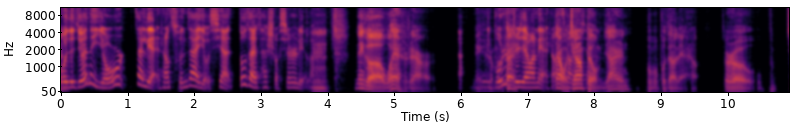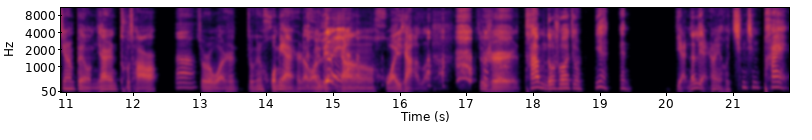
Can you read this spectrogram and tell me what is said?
我就觉得那油在脸上存在有限，都在他手心里了。嗯，那个我也是这样儿，那个不是直接往脸上但是我经常被我们家人不不不在脸上，就是经常被我们家人吐槽，嗯就是我是就跟和面似的往脸上和一下子，就是 他们都说就是耶，哎点在脸上以后轻轻拍、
